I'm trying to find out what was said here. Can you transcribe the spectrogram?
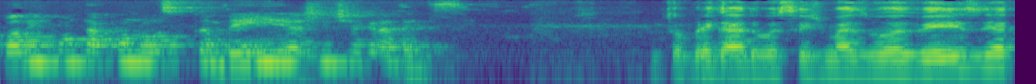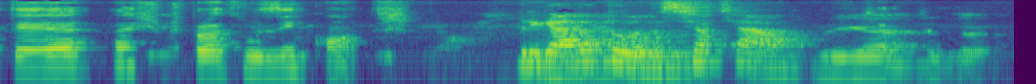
podem contar conosco também e a gente agradece. Muito obrigado a vocês mais uma vez e até os próximos encontros. Obrigada a todos. Tchau, tchau. Obrigado, tchau.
